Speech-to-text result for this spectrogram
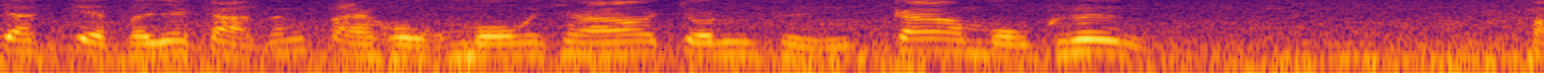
จะเก็บบรรยากาศตั้งแต่6โมงเช้าจนถึง9โมงครึ่งไป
